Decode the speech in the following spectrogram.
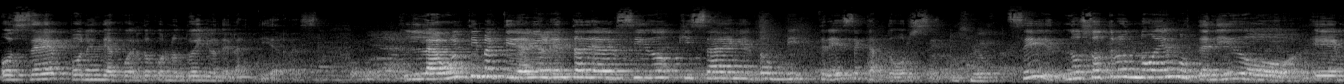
o se ponen de acuerdo con los dueños de las tierras. La última actividad violenta debe haber sido quizá en el 2013-14. Sí, nosotros no hemos tenido eh,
